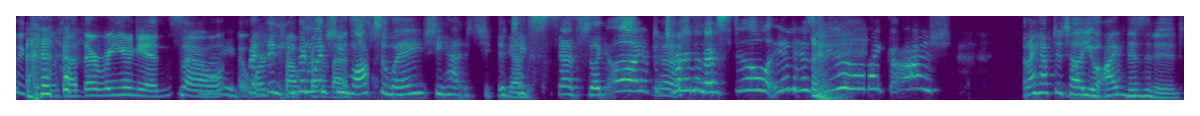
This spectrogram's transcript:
we couldn't have had their reunion. So Right. But then even when she best. walks away, she has she, it takes steps. She's like, oh, I have to Yes. turn and I'm still in his view. Oh my gosh. But I have to tell you, I visited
